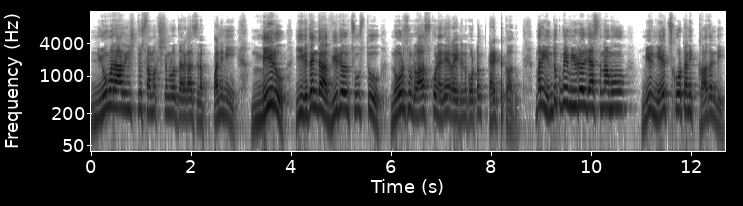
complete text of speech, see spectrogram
న్యూమరాలజిస్టు సమక్షంలో జరగాల్సిన పనిని మీరు ఈ విధంగా వీడియోలు చూస్తూ నోట్సులు రాసుకొని అదే రైట్ అనుకోవటం కరెక్ట్ కాదు. మరి ఎందుకు మేము వీడియోలు చేస్తున్నాము? మీరు నేర్చుకోవటానికి కాదండి.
